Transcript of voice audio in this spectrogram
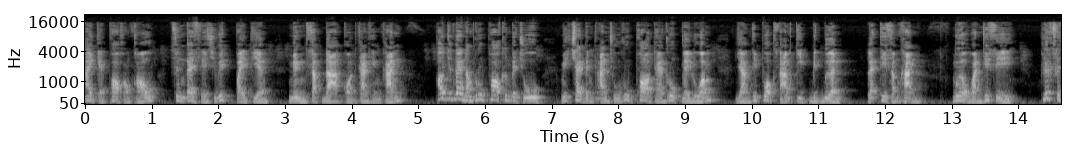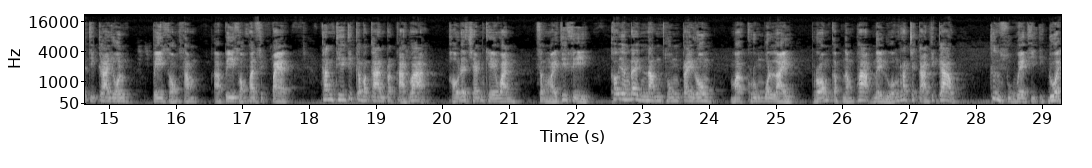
ให้แก่พ่อของเขา ซึ่งได้เสียชีวิตไปเพียงหนึ่งสัปดาห์ก่อนการแข่งขัน เขาจึงได้นำรูปพ่อขึ้นไปชู มิใช่เป็นการชูรูปพ่อแทนรูปในหลวง อย่างที่พวกสามกีบบิดเบือน และที่สำคัญเมื่อวันที่ 4 พฤศจิกายน ปี2อ่าปี 2018 ทันทีที่กรรมการประกาศว่า เขาได้แชมป์เควันสมัยที่ 4 เขายังได้นำธงไตรรงมาคลุมบนไหลพร้อมกับนำภาพในหลวงรัชกาลที่ 9 ขึ้นสู่เวทีอีกด้วย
